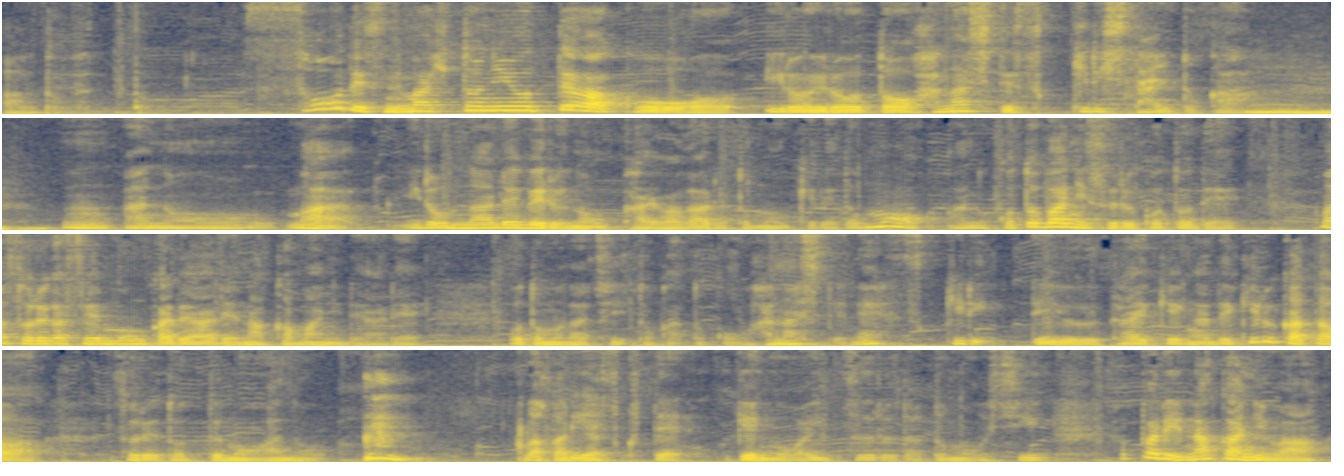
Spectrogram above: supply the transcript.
アウトプット。そうですね、まあ、人によってはこういろいろと話してすっきりしたいとか、うん、うん、あのまあ、いろんなレベルの会話があると思うけれどもあの言葉にすることで、まあ、それが専門家であれ仲間にであれお友達とかとこう話してねすっきりっていう体験ができる方はそれとってもあの 分かりやすくて言語はいいツールだと思うしやっぱり中には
